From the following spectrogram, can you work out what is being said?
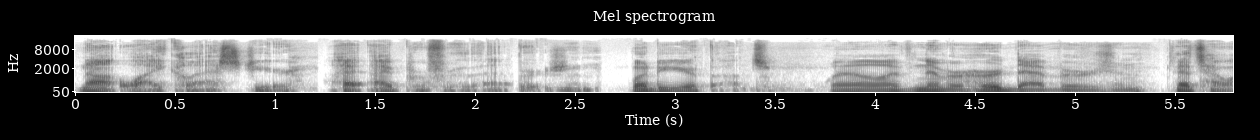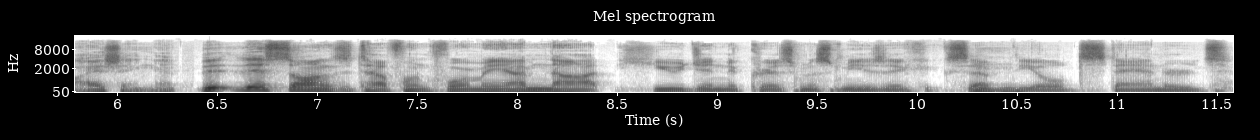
not like last year. I, I prefer that version. What are your thoughts? Well, I've never heard that version. That's how I sing it. Th- this song's a tough one for me. I'm not huge into Christmas music except mm-hmm. the old standards.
